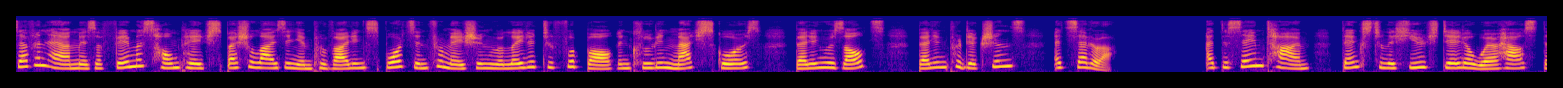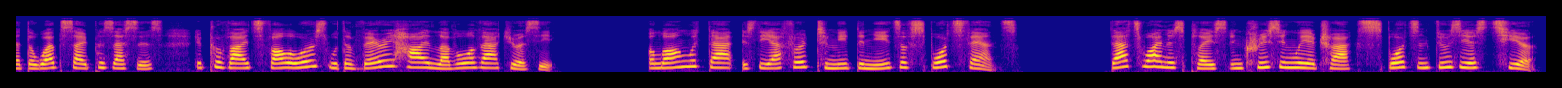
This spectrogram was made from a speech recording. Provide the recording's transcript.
7M is a famous homepage specializing in providing sports information related to football including match scores, betting results, betting predictions, etc. At the same time, thanks to the huge data warehouse that the website possesses, it provides followers with a very high level of accuracy. Along with that is the effort to meet the needs of sports fans. That's why this place increasingly attracts sports enthusiasts here.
